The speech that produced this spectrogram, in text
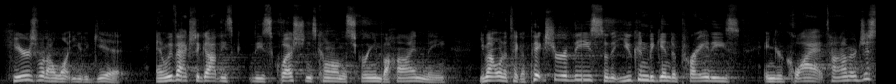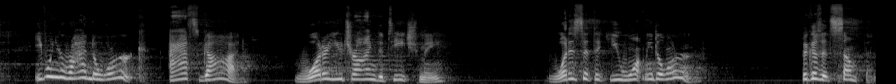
Here's what I want you to get. And we've actually got these, these questions coming on the screen behind me. You might want to take a picture of these so that you can begin to pray these in your quiet time or just even when you're riding to work. Ask God, what are you trying to teach me? What is it that you want me to learn? Because it's something.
